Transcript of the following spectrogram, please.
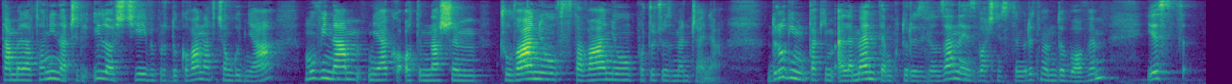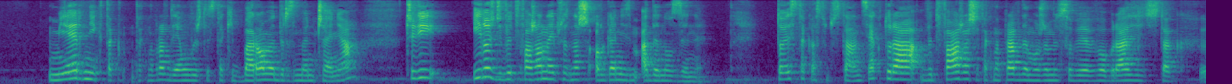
ta melatonina, czyli ilość jej wyprodukowana w ciągu dnia, mówi nam niejako o tym naszym czuwaniu, wstawaniu, poczuciu zmęczenia. Drugim takim elementem, który związany jest właśnie z tym rytmem dobowym, jest miernik, tak, tak naprawdę ja mówię, że to jest taki barometr zmęczenia, czyli ilość wytwarzanej przez nasz organizm adenozyny to jest taka substancja, która wytwarza się tak naprawdę, możemy sobie wyobrazić tak, yy,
